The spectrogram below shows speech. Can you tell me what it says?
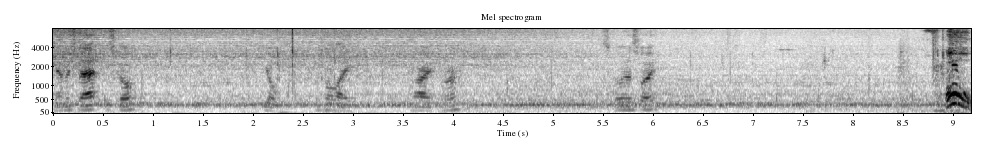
Damage that. Let's go. Yo, there's no light. Alright, run. Let's go this way. Oh!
